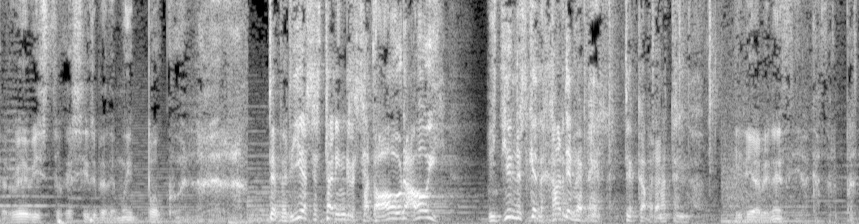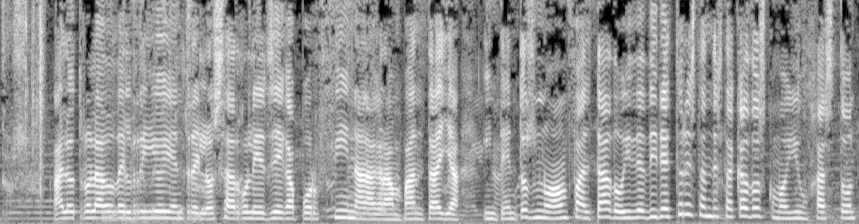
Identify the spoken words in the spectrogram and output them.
Pero he visto que sirve de muy poco en la guerra. Deberías estar ingresado ahora, hoy. Y tienes que dejar de beber. Te acabará matando. Iré a Venecia a cazar patos. Al otro lado del río y entre los árboles llega por fin a la gran pantalla. Intentos no han faltado y de directores tan destacados como June Huston,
